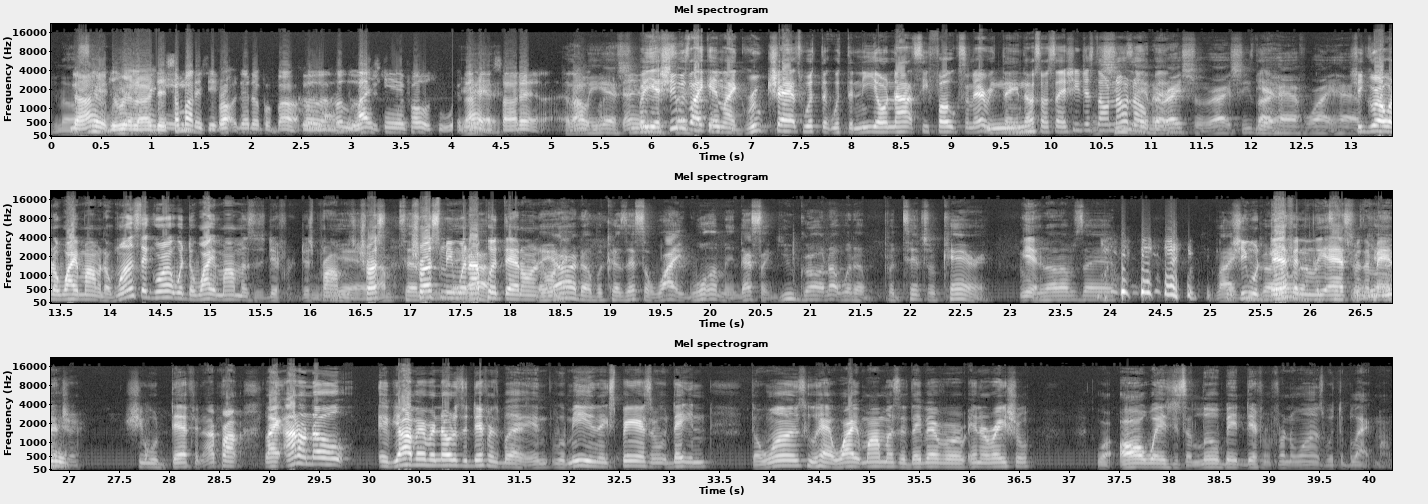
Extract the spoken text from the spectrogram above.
You know. No, I'm I saying? had to realize that somebody brought that up about her, Her- her light skinned folks. and I had saw that. And I I was mean, like, yeah, she damn. But yeah, she was like in like group chats with the with the neo Nazi folks and everything. Mhm. That's what I'm saying. She just don't know she's no better. interracial, right? She's like Yeah. half white, half. She grew up with a white mama. The ones that grow up with the white mamas is different. Just promise. Yeah, trust trust you, me when are. I put that on. They on are that. though because that's a white woman. That's like you growing up with a potential Karen. Yeah. You know what I'm saying? Like she you will growing up with a definitely ask for the potential Karen. manager. She will definitely. I prom. Like I don't know if y'all have ever noticed the difference, but in, with me and experience of dating, the ones who had white mamas, if they've ever interracial, were always just a little bit different from the ones with the black mama.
